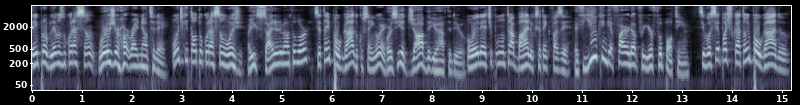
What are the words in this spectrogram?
Tem problemas no coração. Where is your heart right now today? Onde que está o teu coração hoje? Are you excited about the Lord? Você está empolgado com o Senhor? Or is he a job that you have to do? Ou ele é tipo um trabalho que você tem que fazer? If you can get fired up for your football team, Se você pode ficar tão empolgado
